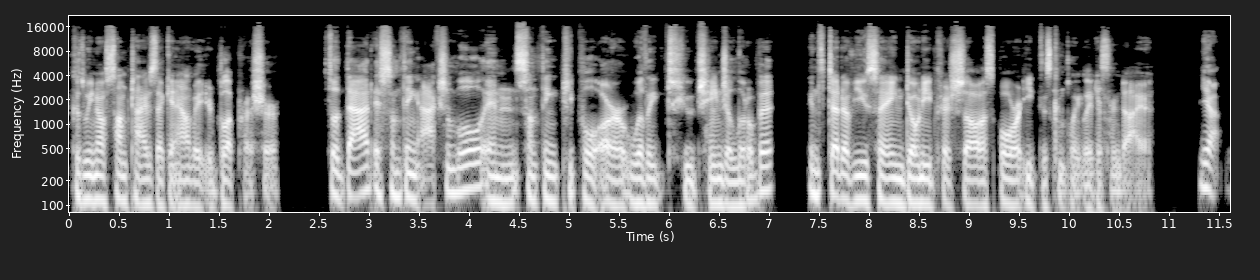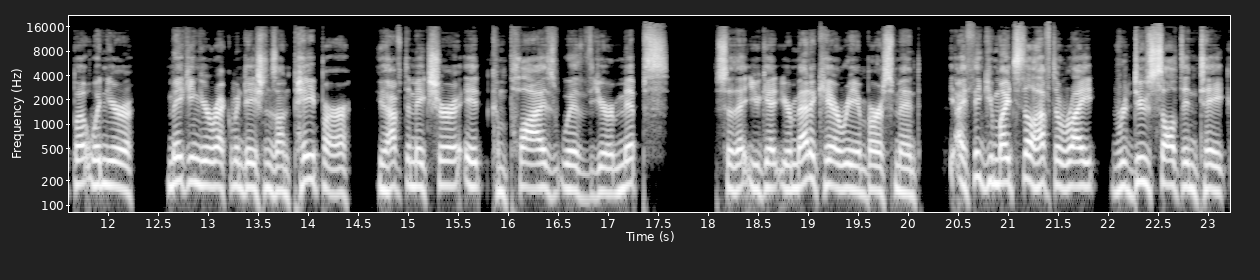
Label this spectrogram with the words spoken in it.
Because we know sometimes that can elevate your blood pressure. So that is something actionable and something people are willing to change a little bit instead of you saying don't eat fish sauce or eat this completely different diet. Yeah. But when you're making your recommendations on paper, you have to make sure it complies with your MIPS so that you get your Medicare reimbursement. I think you might still have to write reduce salt intake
